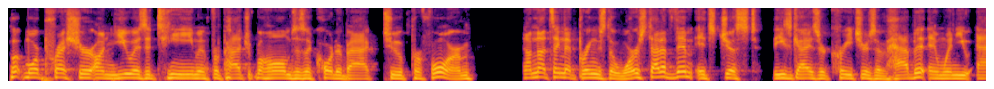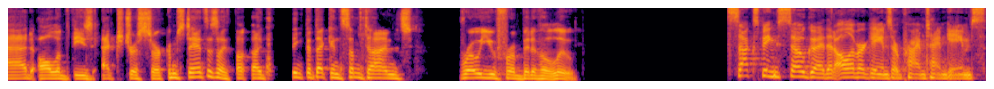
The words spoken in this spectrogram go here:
put more pressure on you as a team and for Patrick Mahomes as a quarterback to perform. And I'm not saying that brings the worst out of them. It's just these guys are creatures of habit. And when you add all of these extra circumstances, I, th- I think that that can sometimes throw you for a bit of a loop. Sucks being so good that all of our games are primetime games.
